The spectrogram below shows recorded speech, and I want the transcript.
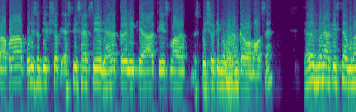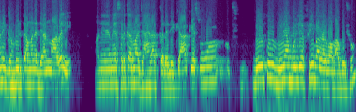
આપણા પોલીસ અધિક્ષક એસપી સાહેબ શ્રીએ જાહેરાત કરેલી કે આ કેસમાં સ્પેશિયલ ટીમનું ગઠન કરવામાં આવશે. ત્યારે જ મને આ કેસના ગુનાની ગંભીરતા મને ધ્યાનમાં આવેલી અને મેં સરકારમાં જાહેરાત કરેલી કે આ કેસ હું બિલકુલ વિના મૂલ્યે ફ્રીમાં લડવા માંગુ છું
